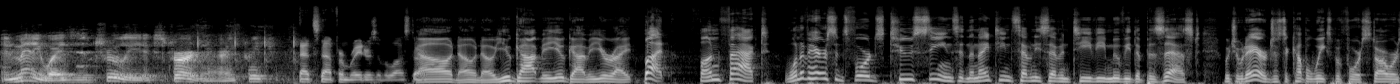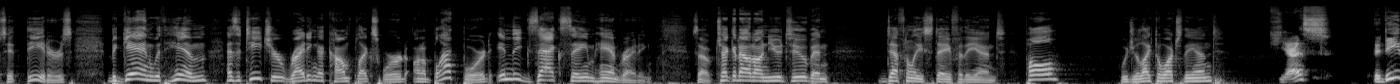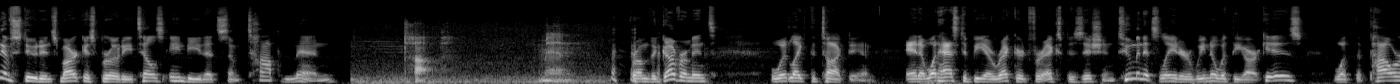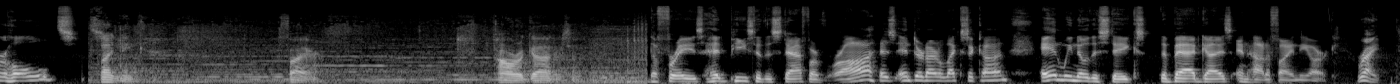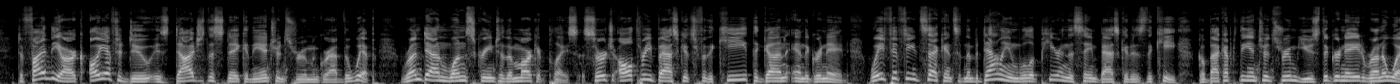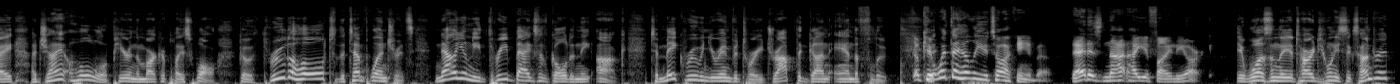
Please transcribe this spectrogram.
in many ways, he's a truly extraordinary creature. That's not from Raiders of the Lost Ark. No, no, no. You got me. You got me. You're right. But, fun fact one of Harrison Ford's two scenes in the 1977 TV movie The Possessed, which would air just a couple weeks before Star Wars hit theaters, began with him as a teacher writing a complex word on a blackboard in the exact same handwriting. So, check it out on YouTube and definitely stay for the end. Paul, would you like to watch the end? Yes? The Dean of Students, Marcus Brody, tells Indy that some top men Top men. from the government would like to talk to him. And at what has to be a record for exposition, two minutes later, we know what the Ark is, what the power holds, Lightning. Fire. Power of God or something. the phrase headpiece of the staff of Ra has entered our lexicon, and we know the stakes, the bad guys, and how to find the Ark. Right. To find the Ark, all you have to do is dodge the snake in the entrance room and grab the whip. Run down one screen to the marketplace. Search all three baskets for the key, the gun, and the grenade. Wait 15 seconds, and the medallion will appear in the same basket as the key. Go back up to the entrance room, use the grenade, run away. A giant hole will appear in the marketplace wall. Go through the hole to the temple entrance. Now you'll need three bags of gold in the Ankh. To make room in your inventory, drop the gun and the flute. Okay, what the hell are you talking about? That is not how you find the Ark. It wasn't the Atari 2600.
